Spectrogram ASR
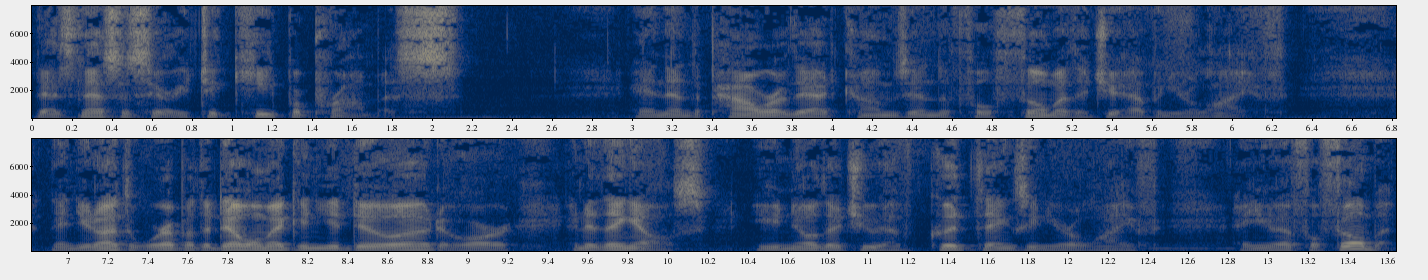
that's necessary to keep a promise. And then the power of that comes in the fulfillment that you have in your life then you don't have to worry about the devil making you do it or anything else. You know that you have good things in your life and you have fulfillment.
